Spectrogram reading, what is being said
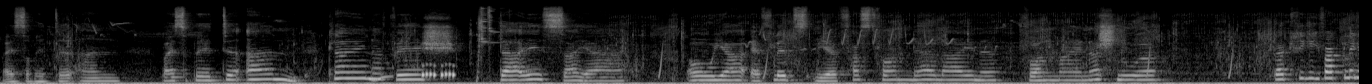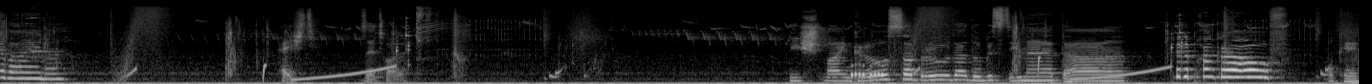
Beiß doch bitte an, beiß doch bitte an, kleiner Fisch, da ist er ja. Oh ja, er flitzt mir fast von der Leine, von meiner Schnur. Da krieg ich wackelige Beine. Hecht, sehr toll. Ich, mein großer Bruder, du bist immer da. Bitte pranke auf. Okay.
